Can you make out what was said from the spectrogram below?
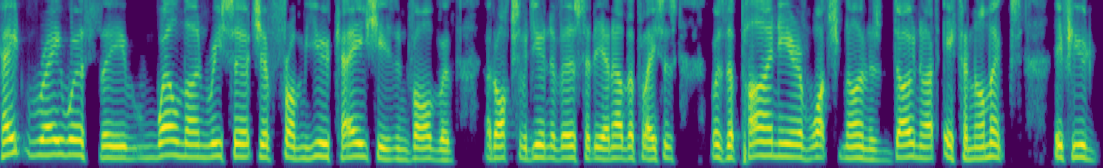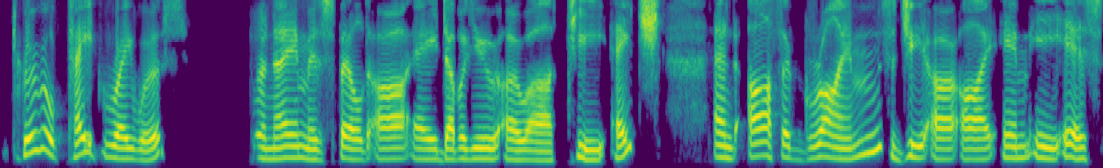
Kate Raworth, the well known researcher from UK, she's involved with at Oxford University and other places, was the pioneer of what's known as donut economics. If you Google Kate Raworth, her name is spelled R A W O R T H and Arthur Grimes, G R I M E S,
